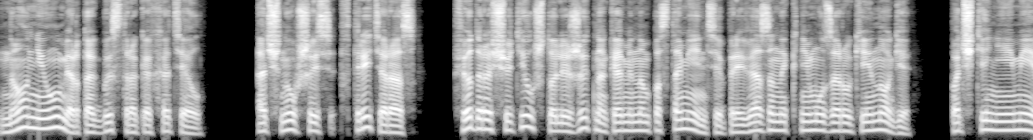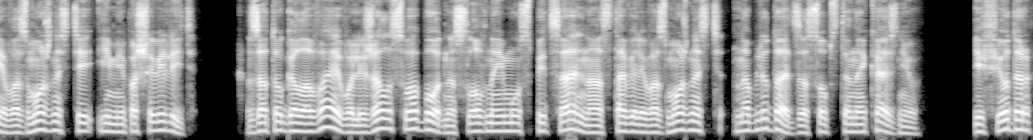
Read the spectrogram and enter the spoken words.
Но он не умер так быстро, как хотел. Очнувшись в третий раз, Федор ощутил, что лежит на каменном постаменте, привязанный к нему за руки и ноги, почти не имея возможности ими пошевелить. Зато голова его лежала свободно, словно ему специально оставили возможность наблюдать за собственной казнью. И Федор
